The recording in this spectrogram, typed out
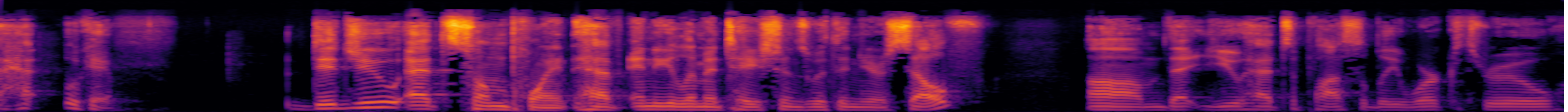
Ha, okay, did you at some point have any limitations within yourself um, that you had to possibly work through?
